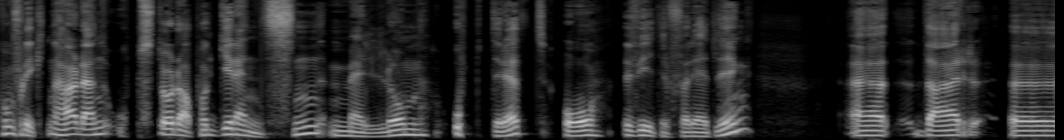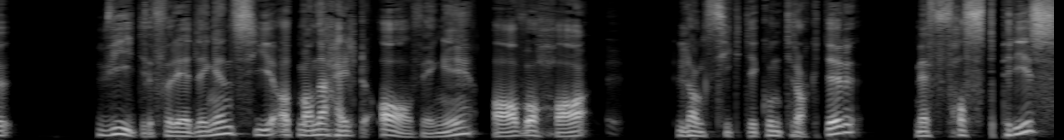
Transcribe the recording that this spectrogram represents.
konflikten her den oppstår da på grensen mellom oppdrett og videreforedling, eh, der eh, videreforedlingen sier at man er helt avhengig av å ha langsiktige kontrakter med fast pris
